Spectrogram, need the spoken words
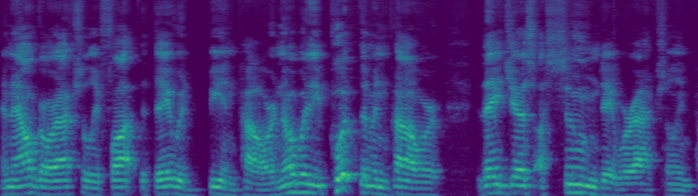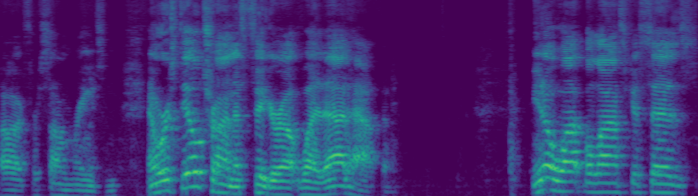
and Algor actually thought that they would be in power. Nobody put them in power. They just assumed they were actually in power for some reason. And we're still trying to figure out why that happened. You know what Belasca says?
